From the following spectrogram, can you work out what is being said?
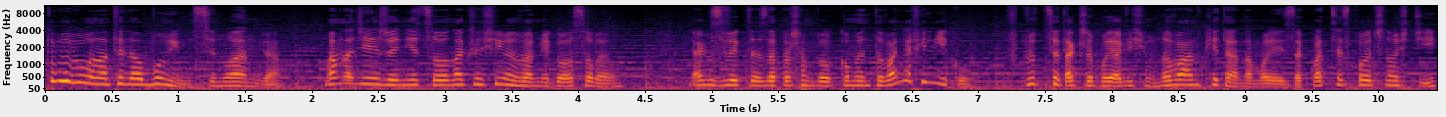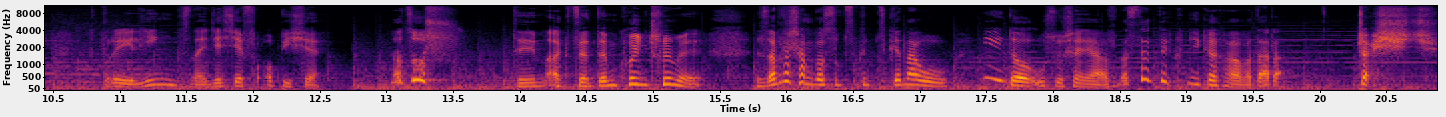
To by było na tyle o Bumim, synu Anga. Mam nadzieję, że nieco nakreśliłem wam jego osobę. Jak zwykle zapraszam do komentowania filmiku. Wkrótce także pojawi się nowa ankieta na mojej zakładce społeczności, której link znajdziecie w opisie. No cóż, tym akcentem kończymy. Zapraszam do subskrypcji kanału i do usłyszenia w następnych klinikach Awatara. Cześć!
